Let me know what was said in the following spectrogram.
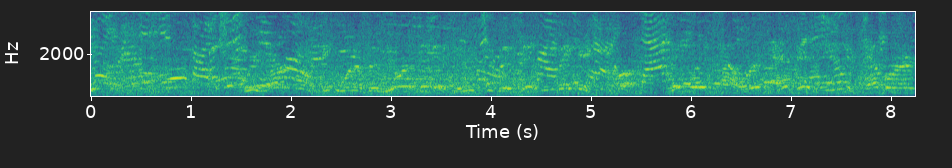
you. We're now mounting one of the newest additions to the Disney Vacation Club, Bay Lake Tower at Disney Contemporary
